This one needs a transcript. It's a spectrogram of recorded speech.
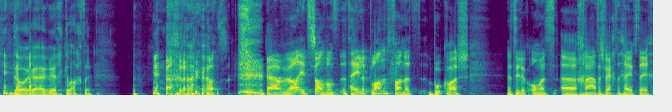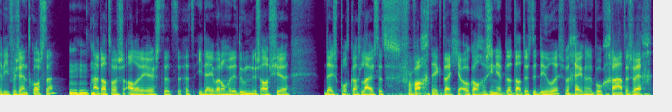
door eh, rugklachten. Ja, grote kans. Ja, wel interessant, want het hele plan van het boek was natuurlijk om het eh, gratis weg te geven tegen die verzendkosten. Mhm. Nou, dat was allereerst het, het idee waarom we dit doen. Dus als je deze podcast luistert, verwacht ik dat je ook al gezien hebt dat dat dus de deal is. We geven het boek gratis weg.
